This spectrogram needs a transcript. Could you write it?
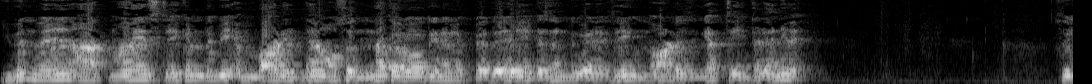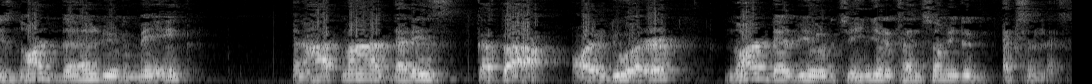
Even when Atma is taken to be embodied, then also nakaroti nilipyate, it doesn't do anything, nor does it get tainted anyway. So it is not that you have to make an Atma that is kata or a doer, not that we have to change it, transform into actionless.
